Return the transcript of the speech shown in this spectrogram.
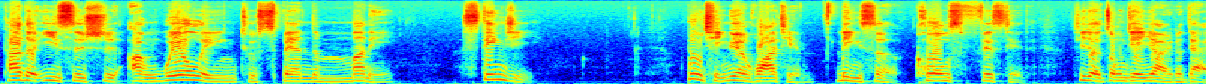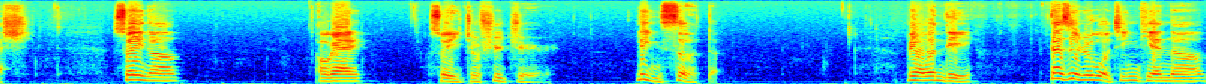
它的意思是 unwilling to spend the money，stingy，不情愿花钱，吝啬，close-fisted。记得中间要有一个 dash，所以呢，OK，所以就是指吝啬的，没有问题。但是如果今天呢，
